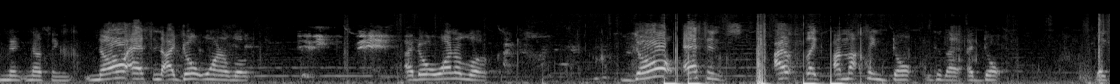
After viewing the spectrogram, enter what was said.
N- nothing. No, Essence, I don't want to look. I don't want to look. Don't, Essence. I, like, I'm not saying don't because I, I don't, like,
